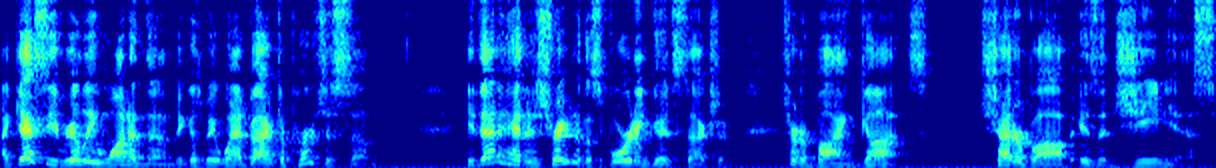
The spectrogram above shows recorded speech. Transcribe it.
I guess he really wanted them because we went back to purchase some. He then headed straight to the sporting goods section, started buying guns. Cheddar Bob is a genius.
